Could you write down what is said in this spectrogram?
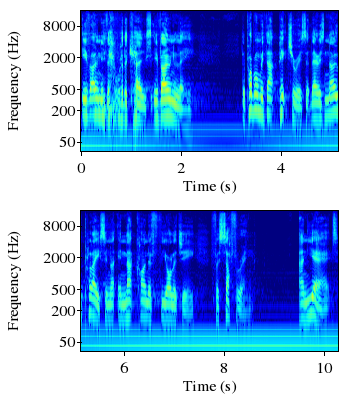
If only that were the case. If only. The problem with that picture is that there is no place in, in that kind of theology for suffering. And yet,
